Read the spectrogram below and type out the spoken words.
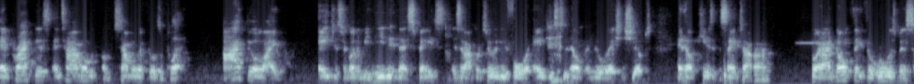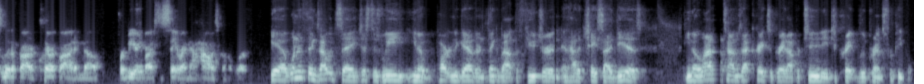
and practice and time on time on the fields to play. I feel like agents are going to be needed in that space. It's an opportunity for agents to help and build relationships and help kids at the same time. But I don't think the rule has been solidified or clarified enough for me or anybody else to say right now how it's going to work. Yeah, one of the things I would say, just as we, you know, partner together and think about the future and, and how to chase ideas, you know, a lot of times that creates a great opportunity to create blueprints for people,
